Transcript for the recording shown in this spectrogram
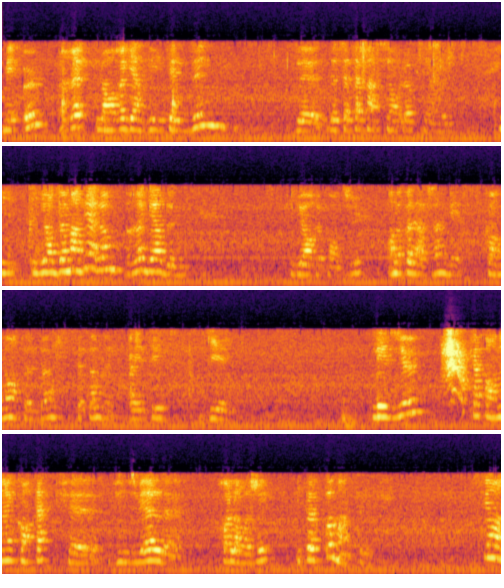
Mais eux l'ont regardé, étaient dignes de, cette attention-là qu'ils ont eue. Ils ont demandé à l'homme, regarde-nous. Ils lui ont répondu, on n'a pas d'argent, mais ce qu'on a, on te le donne. Cet homme a été guéri. les yeux, quand on a un contact euh, visuel euh, prolongé, ils ne peuvent pas mentir. Si on,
